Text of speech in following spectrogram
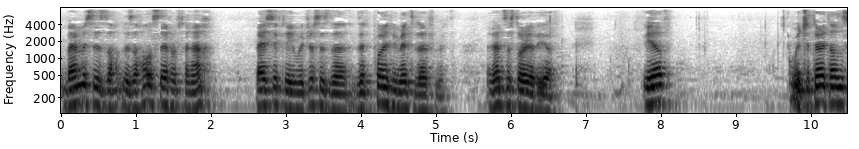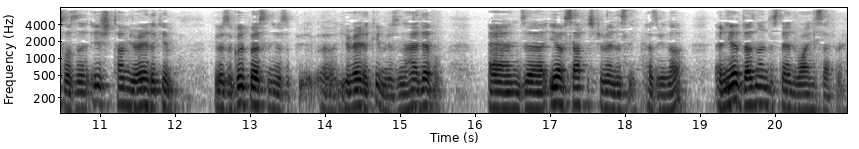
Bamis is a, there's a whole sefer of Tanakh, basically, which just is the, the point we meant to learn from it. And that's the story of Eov. Eov, which the Torah tells us was a Ish Tam Yirei Kim. He was a good person, he was a uh, Yirei Kim, he was a high level. And uh, suffers tremendously, as we know. And Eov doesn't understand why he's suffering.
